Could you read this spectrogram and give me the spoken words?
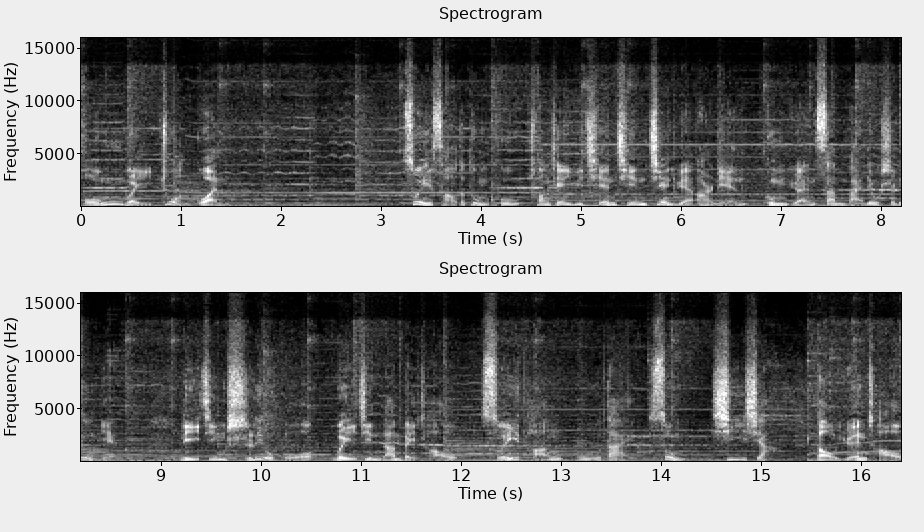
宏伟壮观。最早的洞窟创建于前秦建元二年（公元366年），历经十六国、魏晋南北朝、隋唐、五代、宋、西夏，到元朝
